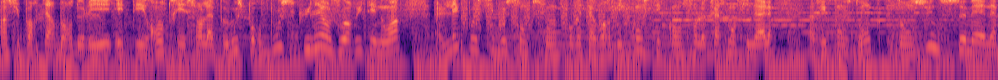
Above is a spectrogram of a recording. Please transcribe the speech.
Un supporter bordelais était rentré sur la pelouse pour bousculer un joueur uténois. Les possibles sanctions pourraient avoir des conséquences sur le classement final. Réponse donc dans une semaine.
